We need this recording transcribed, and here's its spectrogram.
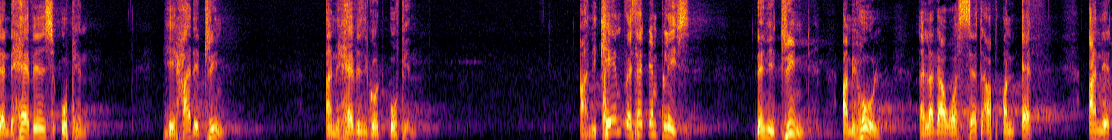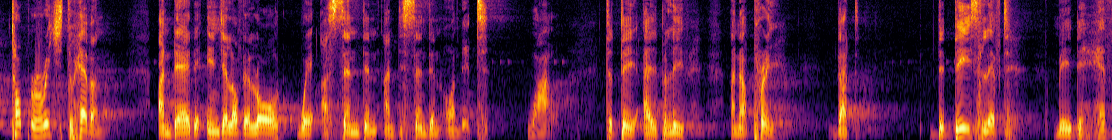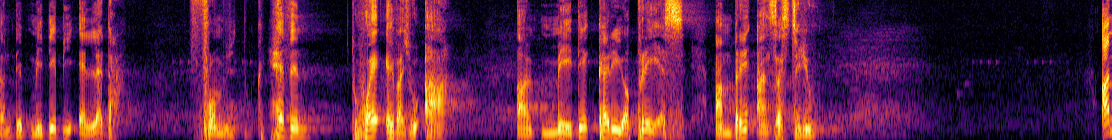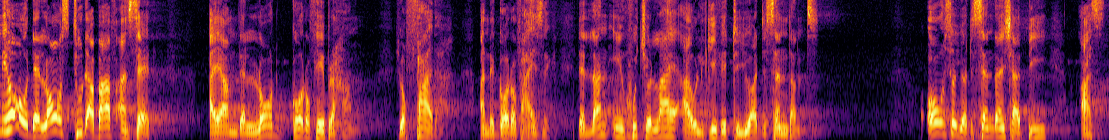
Then the heavens opened. He had a dream, and the heavens got open. And he came to a certain place. Then he dreamed, and behold, a ladder was set up on earth, and the top reached to heaven. And there the angel of the Lord were ascending and descending on it. Wow. Today, I believe and I pray that the days left, may the heaven, may there be a ladder from heaven to wherever you are. And may they carry your prayers and bring answers to you. And behold, the Lord stood above and said, I am the Lord God of Abraham, your father, and the God of Isaac. The land in which you lie, I will give it to your descendants. Also, your descendants shall be as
